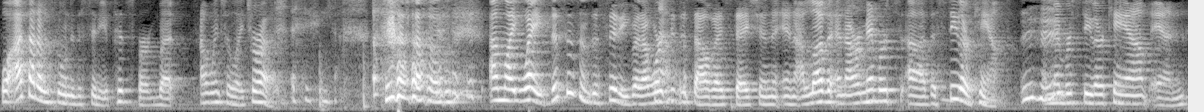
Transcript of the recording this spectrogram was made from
Well, I thought I was going to the city of Pittsburgh, but I went to Latrobe. So I'm like, wait, this isn't the city, but I worked at DeSalvo's Station and I love it. And I remember uh, the Steeler camp. Mm-hmm. I remember Steeler camp and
